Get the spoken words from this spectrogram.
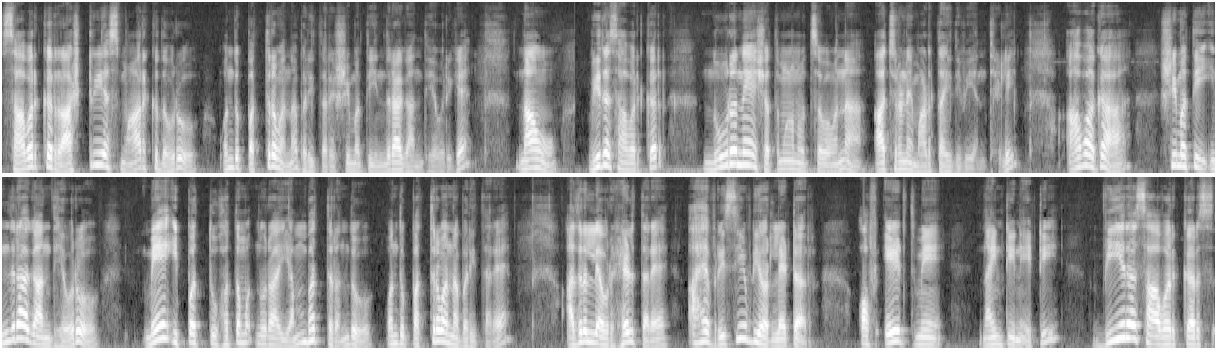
ಸಾವರ್ಕರ್ ರಾಷ್ಟ್ರೀಯ ಸ್ಮಾರಕದವರು ಒಂದು ಪತ್ರವನ್ನು ಬರೀತಾರೆ ಶ್ರೀಮತಿ ಇಂದಿರಾ ಗಾಂಧಿಯವರಿಗೆ. ನಾವು ವೀರ ಸಾವರ್ಕರ್ ನೂರನೇ ಶತಮಾನೋತ್ಸವವನ್ನು ಆಚರಣೆ ಮಾಡ್ತಾ ಇದ್ದೀವಿ ಅಂಥೇಳಿ. ಆವಾಗ ಶ್ರೀಮತಿ ಇಂದಿರಾ ಗಾಂಧಿಯವರು ಮೇ ಇಪ್ಪತ್ತು ಹತ್ತೊಂಬತ್ತು ನೂರ ಎಂಬತ್ತರಂದು ಒಂದು ಪತ್ರವನ್ನು ಬರೀತಾರೆ. ಅದರಲ್ಲಿ ಅವರು ಹೇಳ್ತಾರೆ I have received your letter of eight May nineteen eighty Veer Savarkar's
